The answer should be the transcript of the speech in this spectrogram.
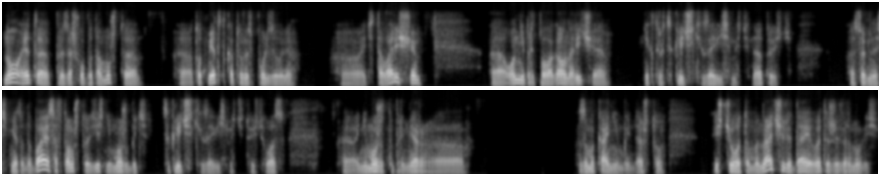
но это произошло потому, что тот метод, который использовали эти товарищи, он не предполагал наличие некоторых циклических зависимостей. Да? То есть особенность метода Байеса в том, что здесь не может быть циклических зависимостей. То есть у вас не может, например, замыкание быть, да, что из чего-то мы начали, да, и в это же вернулись.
